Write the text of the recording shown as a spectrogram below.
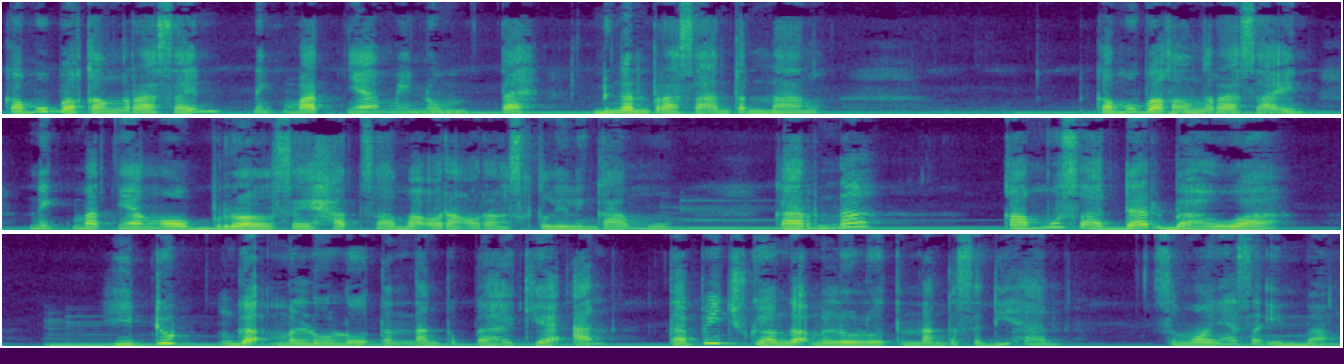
kamu bakal ngerasain nikmatnya minum teh dengan perasaan tenang. Kamu bakal ngerasain nikmatnya ngobrol sehat sama orang-orang sekeliling kamu. Karena kamu sadar bahwa hidup nggak melulu tentang kebahagiaan, tapi juga nggak melulu tentang kesedihan. Semuanya seimbang.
